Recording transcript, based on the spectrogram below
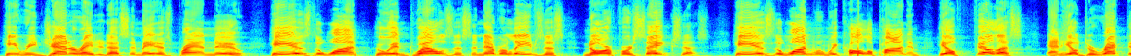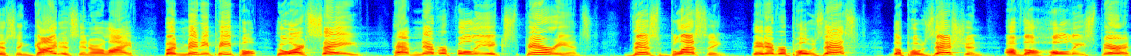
He regenerated us and made us brand new. He is the one who indwells us and never leaves us nor forsakes us. He is the one when we call upon Him, He'll fill us and He'll direct us and guide us in our life. But many people who are saved have never fully experienced this blessing. They've never possessed the possession of the Holy Spirit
